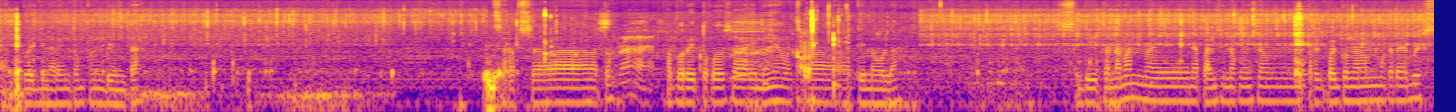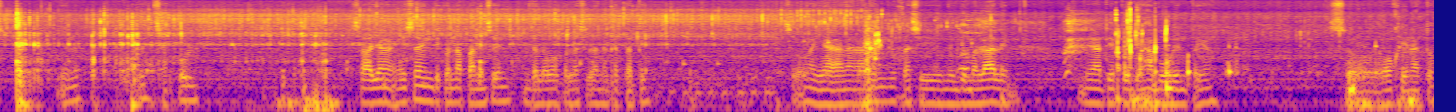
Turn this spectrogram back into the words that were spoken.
At pwede na rin itong pangbenta. Sarap sa ano to. Paborito ko sa inihaw at saka tinola. Dito naman may napansin ako isang tragbago na naman mga divers. Yun oh. Yun, sa pool. Sayang ang isa, hindi ko napansin. Dalawa pala sila nagkatabi. So, hayaan na natin ito kasi medyo malalim. Hindi natin pwedeng habulin pa yun. So, okay na to.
